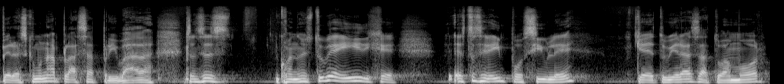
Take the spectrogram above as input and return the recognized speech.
pero es como una plaza privada. Entonces, cuando estuve ahí dije, esto sería imposible que tuvieras a tu amor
